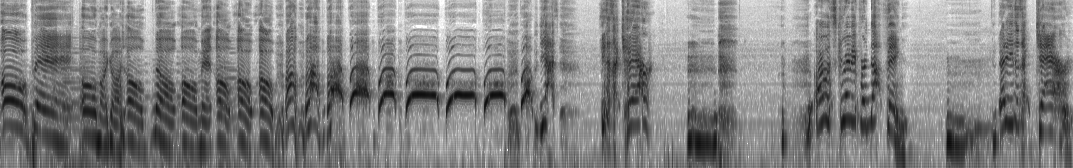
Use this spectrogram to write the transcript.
Oh, babe! Oh my gosh! Oh no! Oh man! Oh oh oh oh oh oh oh oh oh oh oh! Yes! He doesn't care. I was screaming for nothing. And he doesn't care!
